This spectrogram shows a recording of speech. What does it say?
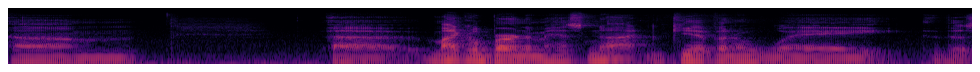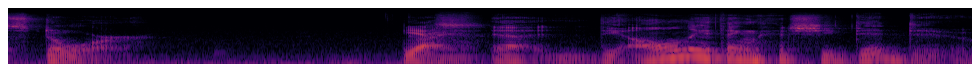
um, uh, Michael Burnham has not given away the store. yes. Right? Uh, the only thing that she did do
